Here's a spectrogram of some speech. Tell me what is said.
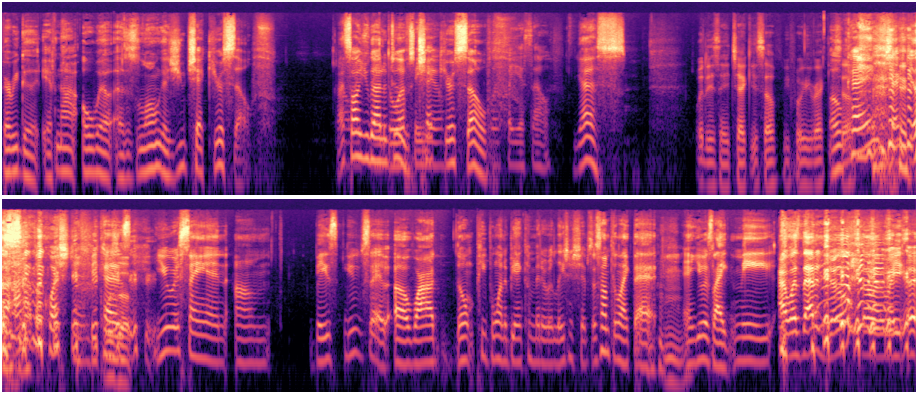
very good. If not, oh well, as long as you check yourself. That's all you got to do do it is for check you. yourself. Do it for yourself. Yes. What did they say? Check yourself before you wreck yourself. Okay. check I have a question because you were saying, um, base. You said, uh, why don't people want to be in committed relationships or something like that? Mm. And you was like, me. I was that a joke? or wait, uh,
